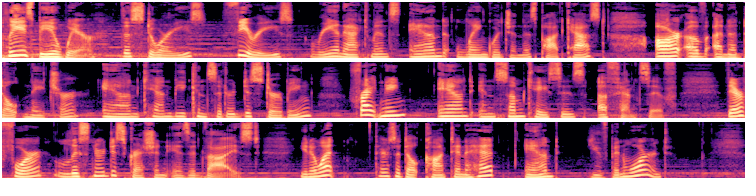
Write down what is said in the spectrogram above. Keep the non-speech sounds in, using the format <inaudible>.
Please be aware the stories, theories, reenactments, and language in this podcast are of an adult nature and can be considered disturbing, frightening, and in some cases offensive. Therefore, listener discretion is advised. You know what? There's adult content ahead, and you've been warned.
